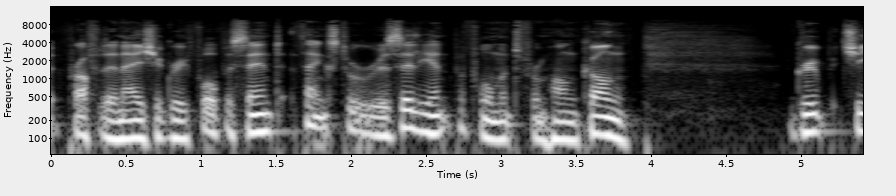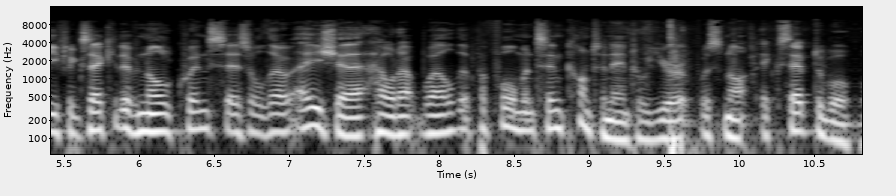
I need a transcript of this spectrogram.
but profit in Asia grew 4% thanks to a resilient performance from Hong Kong. Group Chief Executive Noel Quinn says although Asia held up well, the performance in continental Europe was not acceptable.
